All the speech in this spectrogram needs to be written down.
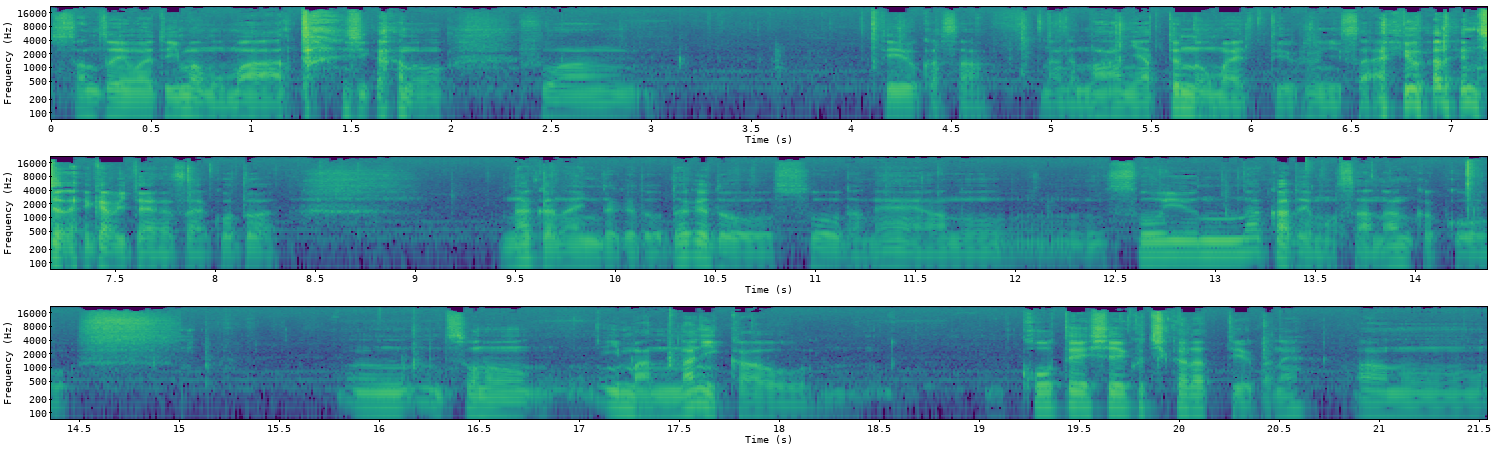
散々言われて今もまあ あの不安っていうかさなんか何やってんのお前っていうふうにさ 言われるんじゃないかみたいなさことは仲ないんだけどだけどそうだね。あのそういう中でもさなんかこう、うん、その今何かを肯定していく力っていうかね。あの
